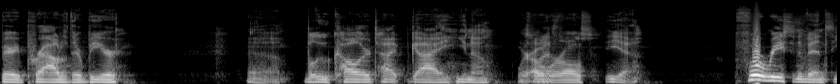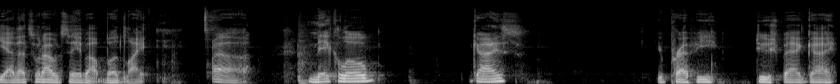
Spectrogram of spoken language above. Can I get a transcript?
very proud of their beer. Uh, blue collar type guy, you know. Wear That's what I- overalls. yeah. Before recent events, yeah, that's what I would say about Bud Light. Uh, Michelob, guys, you're preppy douchebag guy.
